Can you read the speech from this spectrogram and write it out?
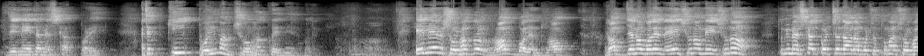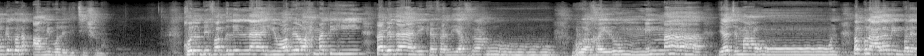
যে মেয়েটা মেসকাত পড়ে আচ্ছা কি পরিমাণ সৌভাগ্য এই মেয়ের বলেন এই মেয়ের সৌভাগ্য রব বলেন রব রব যেন বলেন এই শুনো মেয়ে শুনো তুমি মেসকাত পড়ছো দাওরা পড়ছো তোমার সৌভাগ্যের কথা আমি বলে দিচ্ছি শুনো قل بفضل الله وبرحمته فبذلك فليفرحوا هو خير مما يجمعون رب العالمين বলেন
